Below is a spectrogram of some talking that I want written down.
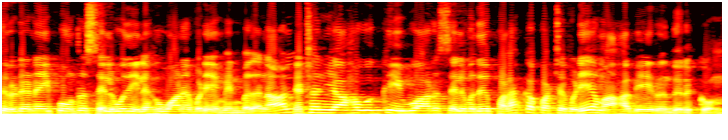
திருடனை போன்று செல்வது இலகுவான விடயம் என்பதனால் நெட்டன்யாகுவுக்கு இவ்வாறு செல்வது பழக்கப்பட்ட விடயமாகவே இருந்திருக்கும்.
